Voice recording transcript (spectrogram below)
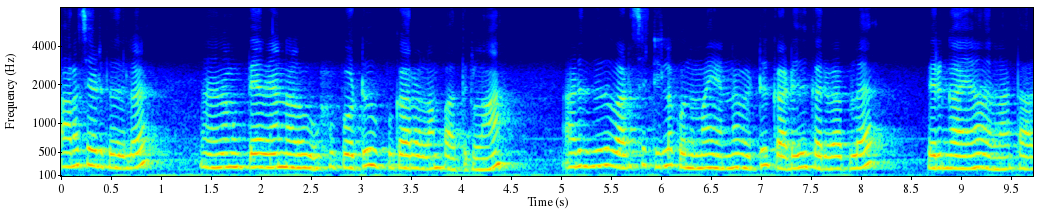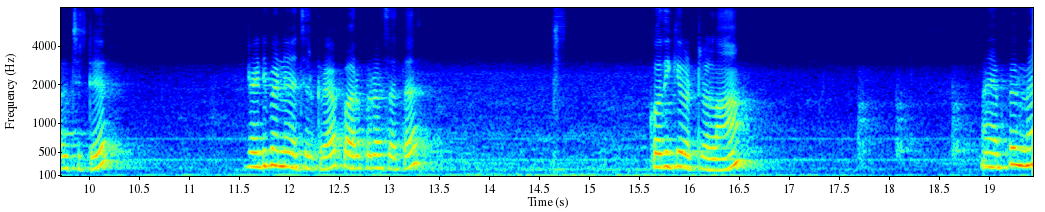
அரைச்சி எடுத்ததில் நமக்கு தேவையான அளவு உப்பு போட்டு உப்பு காரம்லாம் பார்த்துக்கலாம். அடுத்தது வடை சட்டியில் கொஞ்சமாக எண்ணெய் விட்டு கடுகு கருவேப்பிலை பெருங்காயம் அதெல்லாம் தாளிச்சிட்டு ரெடி பண்ணி வச்சுருக்கிற பருப்பு ரசத்தை கொதிக்க விட்டுறலாம். நான் எப்போயுமே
